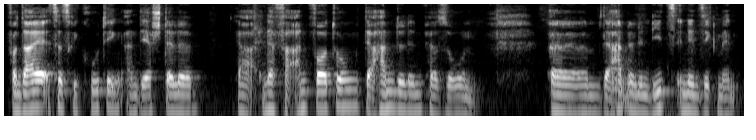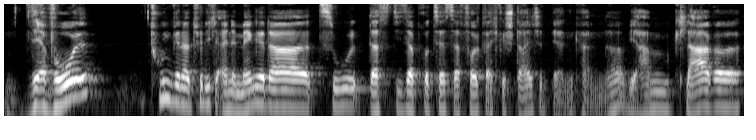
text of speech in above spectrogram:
Von daher ist das Recruiting an der Stelle ja in der Verantwortung der handelnden Person, äh, der handelnden Leads in den Segmenten. Sehr wohl tun wir natürlich eine Menge dazu, dass dieser Prozess erfolgreich gestaltet werden kann. Ne? Wir haben klare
